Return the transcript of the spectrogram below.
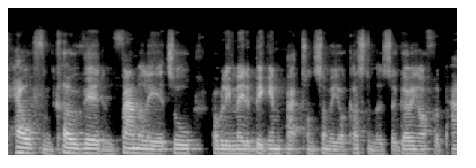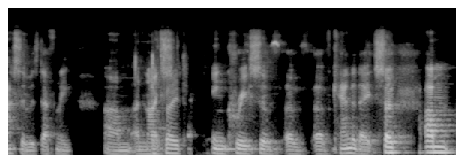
health and covid and family it's all probably made a big impact on some of your customers so going off a passive is definitely um, a nice right. increase of, of, of, candidates so um,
